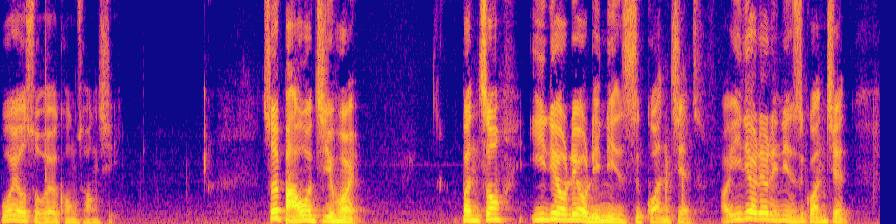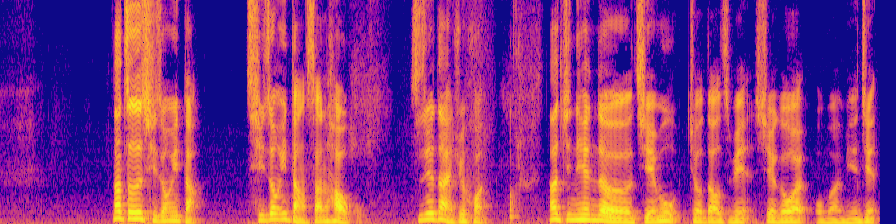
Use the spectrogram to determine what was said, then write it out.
不会有所谓的空窗期？所以把握机会，本周一六六零零是关键哦，一六六零零是关键。那这是其中一档，其中一档三号股，直接带你去换。那今天的节目就到这边，谢谢各位，我们明天见。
